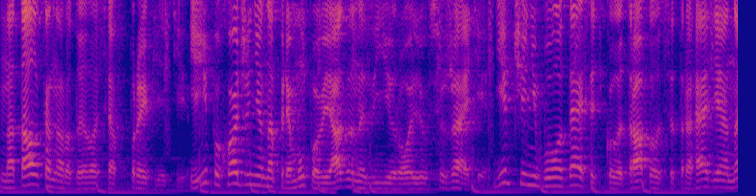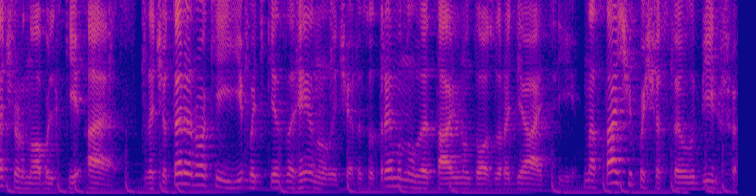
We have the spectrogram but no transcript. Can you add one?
Наталка народилася в Прип'яті. Її походження напряму пов'язане з її роллю в сюжеті. Дівчині було 10, коли трапилася трагедія на Чорнобильській АЕС. За 4 роки її батьки загинули через отриману летальну дозу радіації. Насташі пощастило більше.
